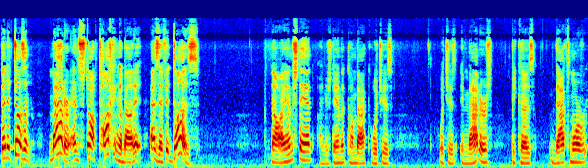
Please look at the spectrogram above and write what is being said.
then it doesn't matter and stop talking about it as if it does. Now I understand, I understand the comeback, which is which is it matters because that's more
